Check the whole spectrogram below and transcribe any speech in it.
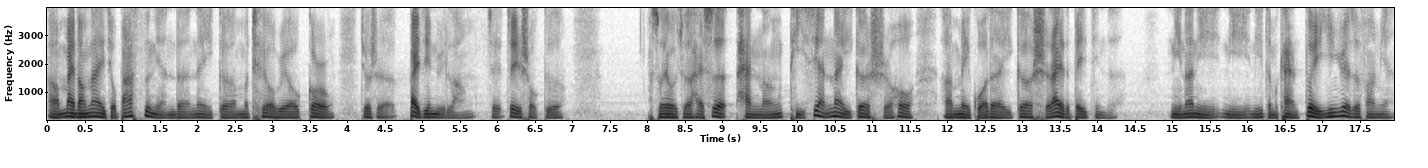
啊，麦当娜一九八四年的那个《Material Girl》，就是拜金女郎这这一首歌，所以我觉得还是很能体现那一个时候呃美国的一个时代的背景的。你呢？你你你怎么看？对音乐这方面？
